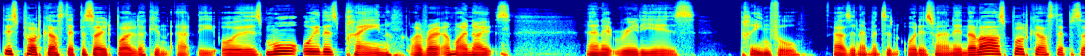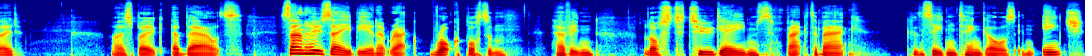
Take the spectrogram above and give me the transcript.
this podcast episode by looking at the Oilers. More Oilers pain, I wrote on my notes, and it really is painful as an Edmonton Oilers fan. In the last podcast episode, I spoke about San Jose being at rock, bottom, having lost two games back to back, conceding 10 goals in each.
